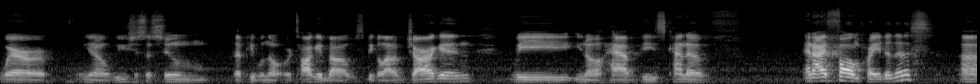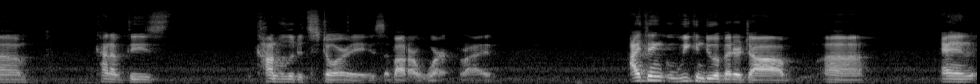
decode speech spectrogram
where, you know, we just assume that people know what we're talking about. We speak a lot of jargon. We, you know, have these kind of, and I've fallen prey to this, um, kind of these convoluted stories about our work, right? I think we can do a better job, uh, and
